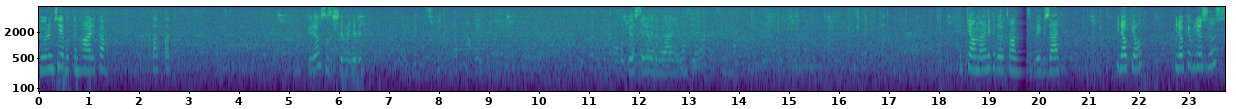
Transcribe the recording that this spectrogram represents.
görüntüye bakın harika. Bak bak. Görüyor musunuz işlemeleri? Gösteremedim galiba. Dükkanlar ne kadar otantik ve güzel. Pinokyo. Pinokyo biliyorsunuz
